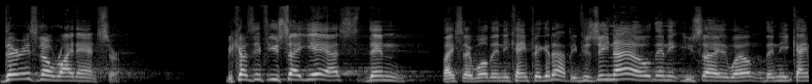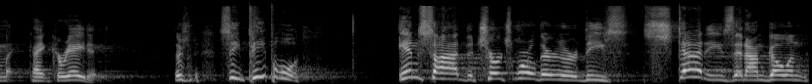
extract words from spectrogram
There is no right answer. Because if you say yes, then they say, well, then he can't pick it up. If you say no, then you say, well, then he can't, can't create it. There's, see, people inside the church world, there are these studies that I'm going,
